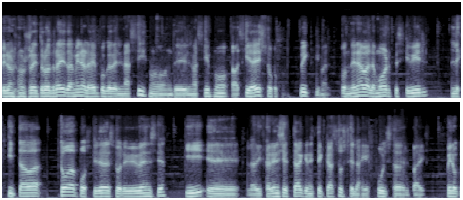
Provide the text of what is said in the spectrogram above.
pero nos retrotrae también a la época del nazismo, donde el nazismo hacía eso con sus víctimas, condenaba a la muerte civil, les quitaba toda posibilidad de sobrevivencia y eh, la diferencia está que en este caso se las expulsa del país. Pero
